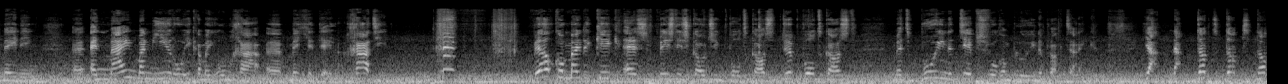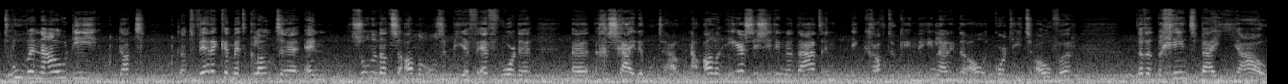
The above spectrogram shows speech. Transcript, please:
mening en mijn manier hoe ik ermee omga met je delen. Gaat ie? Welkom bij de Kick-Ass Business Coaching Podcast. De podcast met boeiende tips voor een bloeiende praktijk. Ja, nou, dat, dat, dat hoe we nou die, dat, dat werken met klanten en zonder dat ze allemaal onze BFF worden, gescheiden moeten houden. Nou, allereerst is het inderdaad, en ik gaf natuurlijk in de inleiding er al kort iets over, dat het begint bij jou.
